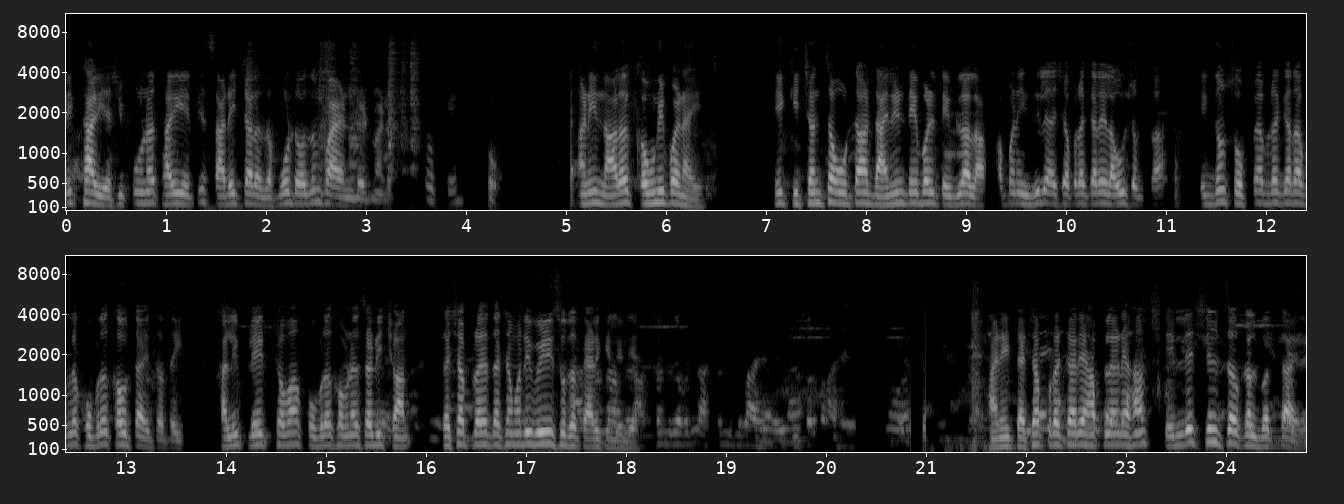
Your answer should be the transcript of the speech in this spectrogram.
एक थाळी. अशी पूर्ण थाळी येते. साडेचार हजार. Four thousand five hundred madam okay. आणि नारळ खवणी पण आहे. हे किचनचा ओटा डायनिंग टेबल टेबलाला आपण इझिली अशा प्रकारे लावू शकता. एकदम सोप्या प्रकारे आपलं खोबरं खवता येतं ताई. खाली प्लेट ठेवा. खोबरं खवण्यासाठी छान. तशा प्रकारे त्याच्यामध्ये वेळी सुद्धा तयार केलेली आहे. आणि त्याच्या प्रकारे आपल्याकडे हा स्टेनलेस स्टीलचा खलबत्ता आहे.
